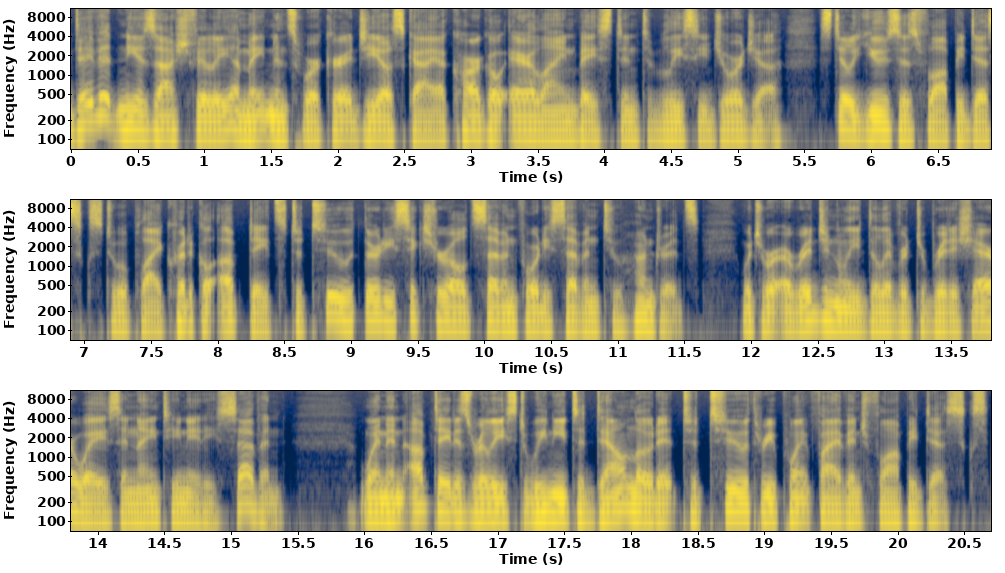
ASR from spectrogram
David Niazashvili, a maintenance worker at GeoSky, a cargo airline based in Tbilisi, Georgia, still uses floppy disks to apply critical updates to two 36 year old 747 200s, which were originally delivered to British Airways in 1987. When an update is released, we need to download it to two 3.5 inch floppy disks.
